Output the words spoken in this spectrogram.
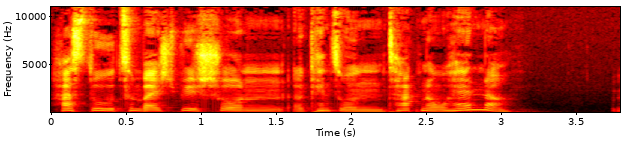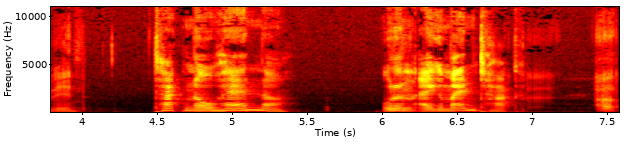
Hast du zum Beispiel schon, äh, kennst du einen Tag No Hander? Wen? Tag No Hander. Oder einen allgemeinen Tag. Ah,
